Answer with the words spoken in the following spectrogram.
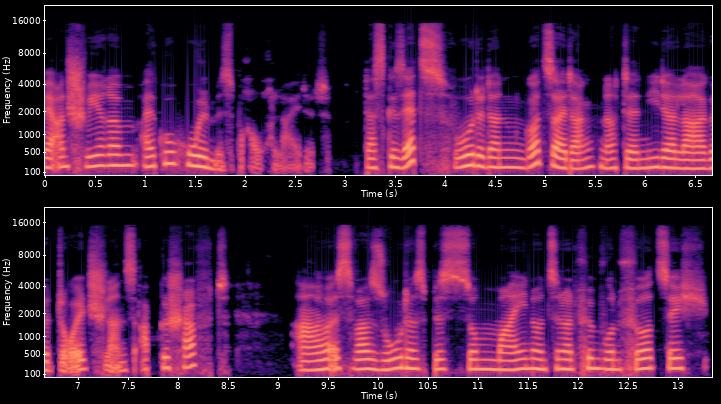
wer an schwerem Alkoholmissbrauch leidet. Das Gesetz wurde dann Gott sei Dank nach der Niederlage Deutschlands abgeschafft, aber es war so, dass bis zum Mai 1945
